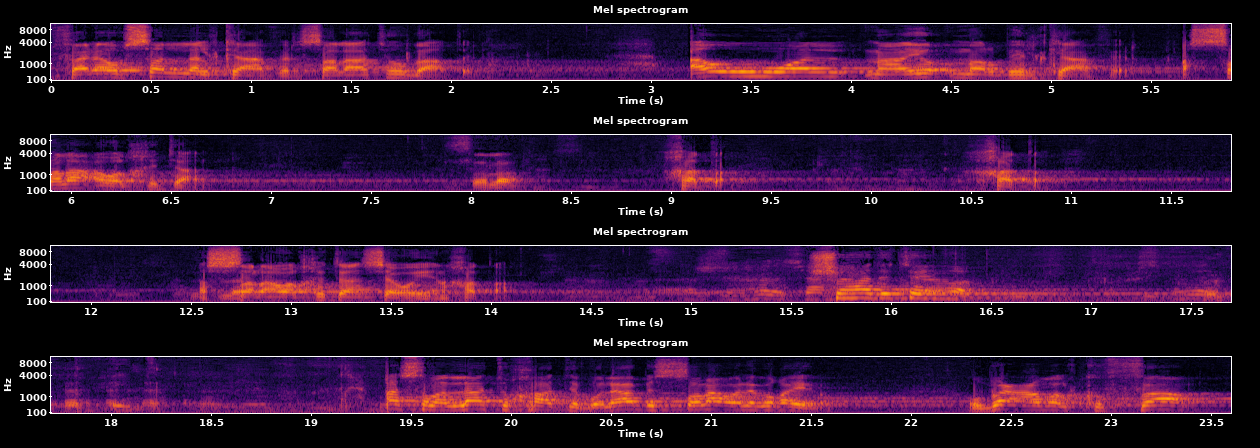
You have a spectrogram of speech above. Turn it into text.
فلو صلى الكافر صلاته باطلة. أول ما يؤمر به الكافر الصلاة أو الختان؟ الصلاة. خطأ. خطأ. الصلاة والختان سويا خطأ. شهادتين. أصلا لا تخاطب لا بالصلاة ولا بغيره. وبعض الكفار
